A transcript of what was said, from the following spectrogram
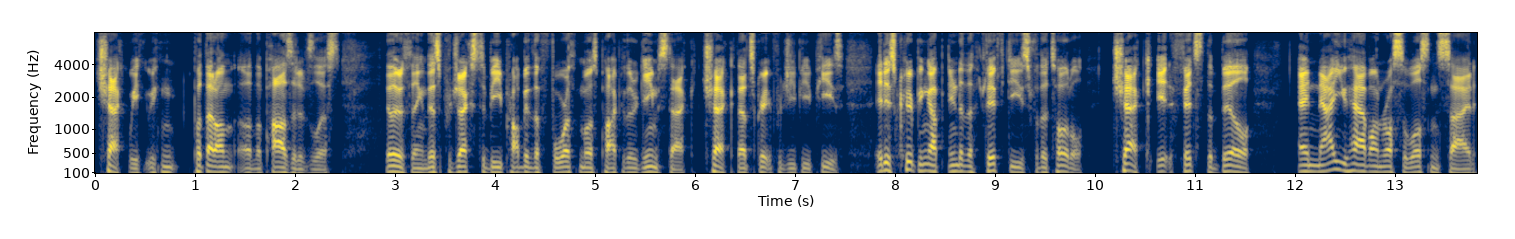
Check. We, we can put that on, on the positives list. The other thing, this projects to be probably the fourth most popular game stack. Check. That's great for GPPs. It is creeping up into the 50s for the total. Check. It fits the bill. And now you have on Russell Wilson's side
